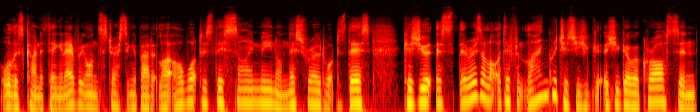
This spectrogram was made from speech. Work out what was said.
all this kind of thing, and everyone's stressing about it, like, oh, what does this sign mean on this road? What does this? Because there is a lot of different languages as you as you go across, and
